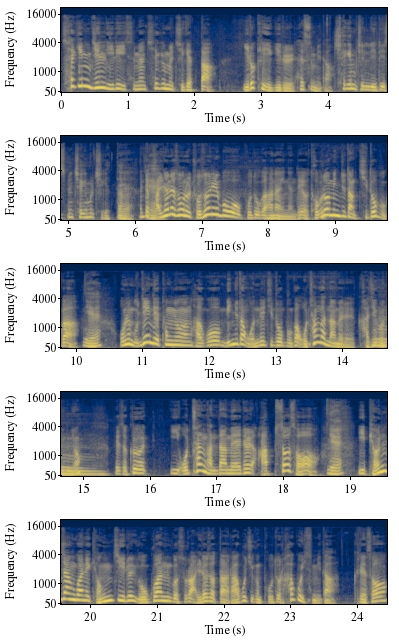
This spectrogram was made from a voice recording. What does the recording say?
책임질 일이 있으면 책임을 지겠다. 이렇게 얘기를 했습니다. 책임질 일이 있으면 책임을 지겠다. 네. 근데 예. 관련해서 오늘 조선일보 보도가 하나 있는데요. 더불어민주당 지도부가 예. 오늘 문재인 대통령하고 민주당 원내 지도부가 오찬 간담회를 가지거든요. 음. 그래서 그 이 오찬 간담회를 앞서서 예. 이변 장관의 경질을 요구한 것으로 알려졌다라고 지금 보도를 하고 있습니다. 그래서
